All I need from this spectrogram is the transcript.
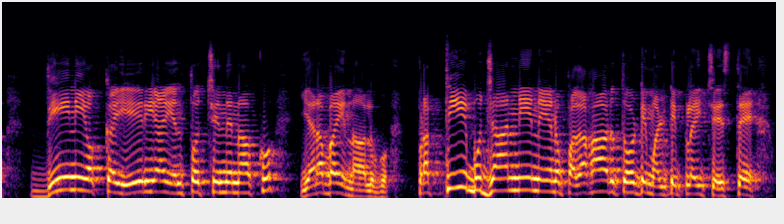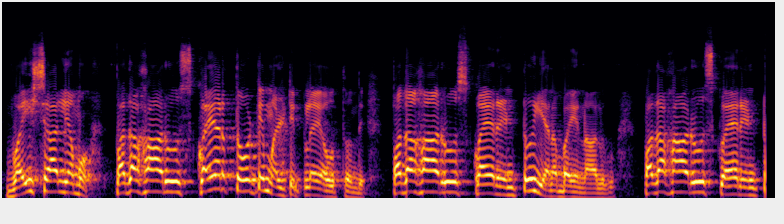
దీని యొక్క ఏరియా ఎంత వచ్చింది నాకు? ఎనభై నాలుగు. ప్రతి భుజాన్ని నేను పదహారు తోటి మల్టిప్లై చేస్తే వైశాల్యము పదహారు స్క్వేర్ తోటి మల్టిప్లై అవుతుంది. పదహారు స్క్వేర్ ఇంటూ ఎనభై నాలుగు. పదహారు స్క్వేర్ ఇంటూ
